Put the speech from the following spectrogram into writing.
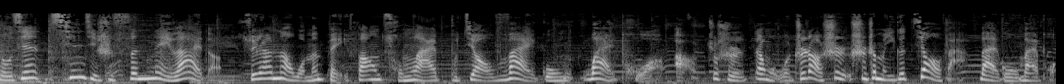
首先，亲戚是分内外的。虽然呢，我们北方从来不叫外公外婆啊，就是，但我我知道是是这么一个叫法，外公外婆。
